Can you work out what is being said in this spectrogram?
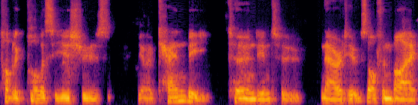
public policy issues, you know, can be turned into narratives, often by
